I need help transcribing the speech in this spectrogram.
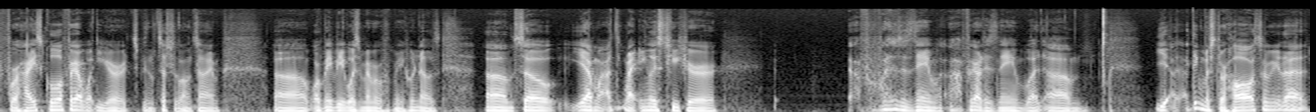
for high school. I forgot what year. It's been such a long time, uh, or maybe it wasn't memorable for me. Who knows? Um, so yeah, my, I think my English teacher. What is his name? I forgot his name, but um, yeah, I think Mr. Hall or something like that.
